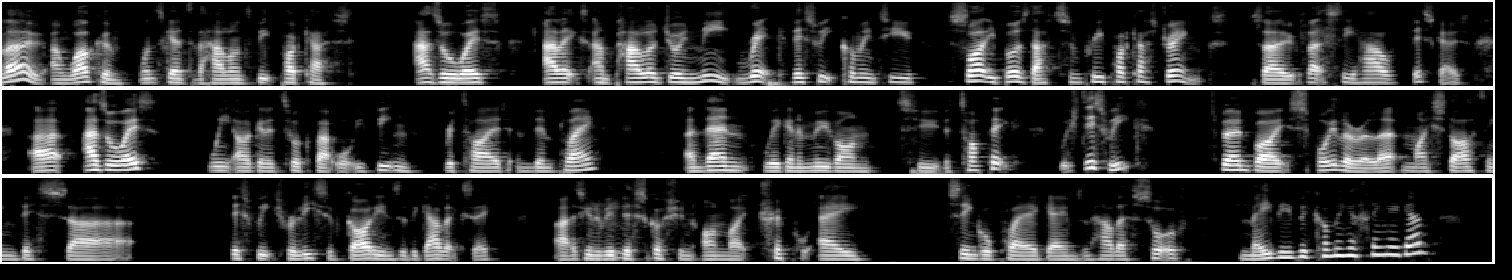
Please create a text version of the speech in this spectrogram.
Hello and welcome once again to the How Long to Beat podcast. As always, Alex and Paolo join me, Rick, this week coming to you slightly buzzed after some pre-podcast drinks. So let's see how this goes. Uh, as always, we are going to talk about what we've beaten, retired, and been playing, and then we're going to move on to the topic, which this week, spurned by spoiler alert, my starting this uh, this week's release of Guardians of the Galaxy. Uh, it's going to be a Mhm. discussion on like triple A single player games and how they're sort of maybe becoming a thing again.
